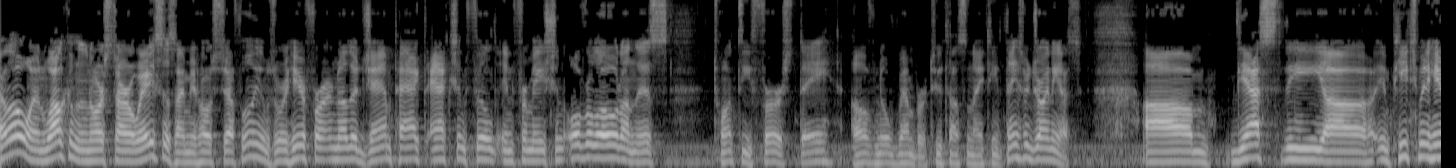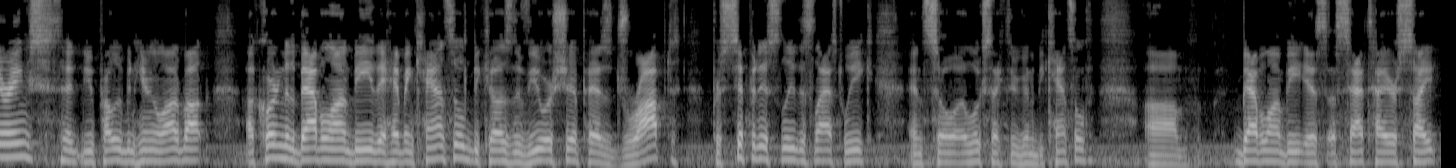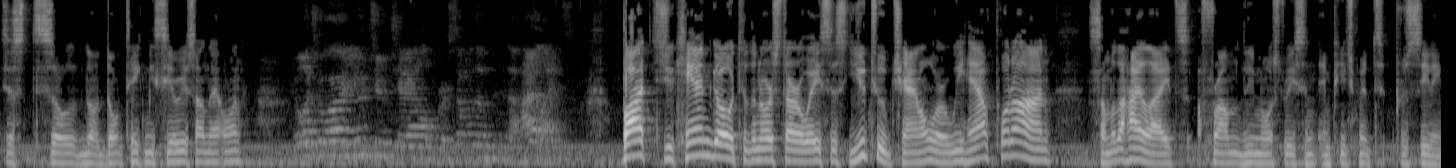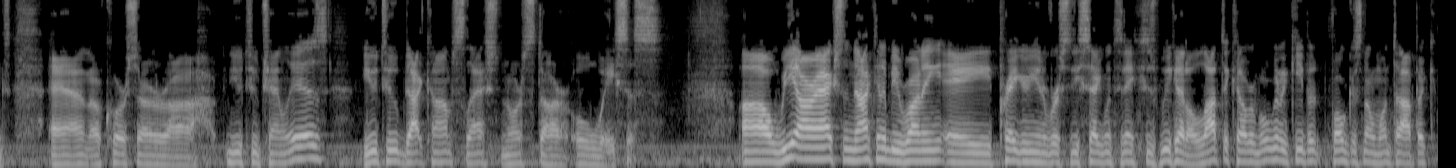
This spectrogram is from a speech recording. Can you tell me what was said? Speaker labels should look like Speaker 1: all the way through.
Speaker 1: Hello and welcome to North Star Oasis. I'm your host, Jeff Williams. We're here for another jam-packed, action-filled information overload on this 21st day of November 2019. Thanks for joining us. Um, yes, the uh, impeachment hearings that you've probably been hearing a lot about, according to the Babylon Bee, they have been canceled because the viewership has dropped precipitously this last week, and so it looks like they're going to be canceled. Um, Babylon Bee is a satire site, just so don't, don't take me serious on that one.
Speaker 2: Go to our YouTube channel for some of the, the highlights.
Speaker 1: But you can go to the North Star Oasis YouTube channel where we have put on some of the highlights from the most recent impeachment proceedings. And of course, our uh, YouTube channel is youtube.com slash North Star Oasis. Uh, we are actually not going to be running a Prager University segment today because we got a lot to cover, but we're going to keep it focused on one topic.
